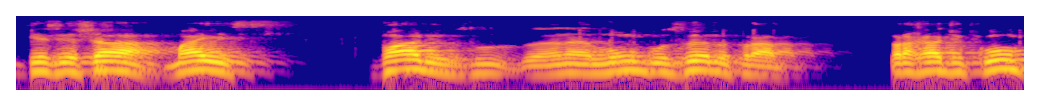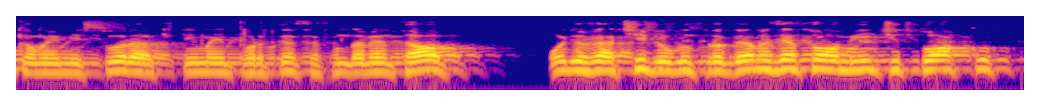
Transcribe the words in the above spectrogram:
Desejar mais vários né, longos anos para a Rádio Com, que é uma emissora que tem uma importância fundamental, onde eu já tive alguns programas e atualmente toco,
